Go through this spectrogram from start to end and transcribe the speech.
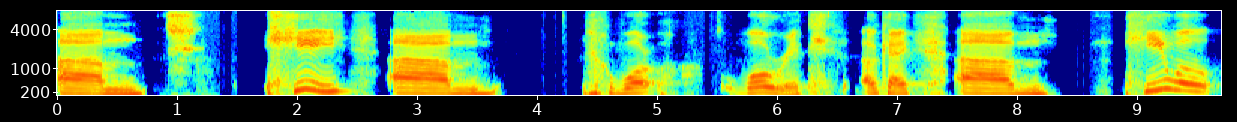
Um, he um, War, Warwick, okay, um, he will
